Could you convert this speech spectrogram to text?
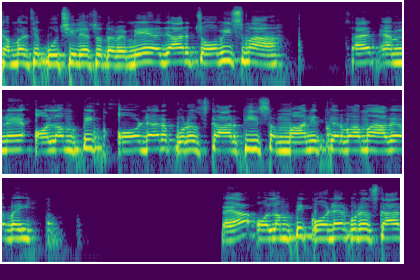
ખબર છે, પૂછી લેશો તમે. બે હજાર ચોવીસમાં સાહેબ, એમને ઓલિમ્પિક ઓર્ડર પુરસ્કારથી સન્માનિત કરવામાં આવ્યા ભાઈ. કયા ઓલિમ્પિક ઓર્ડર પુરસ્કાર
